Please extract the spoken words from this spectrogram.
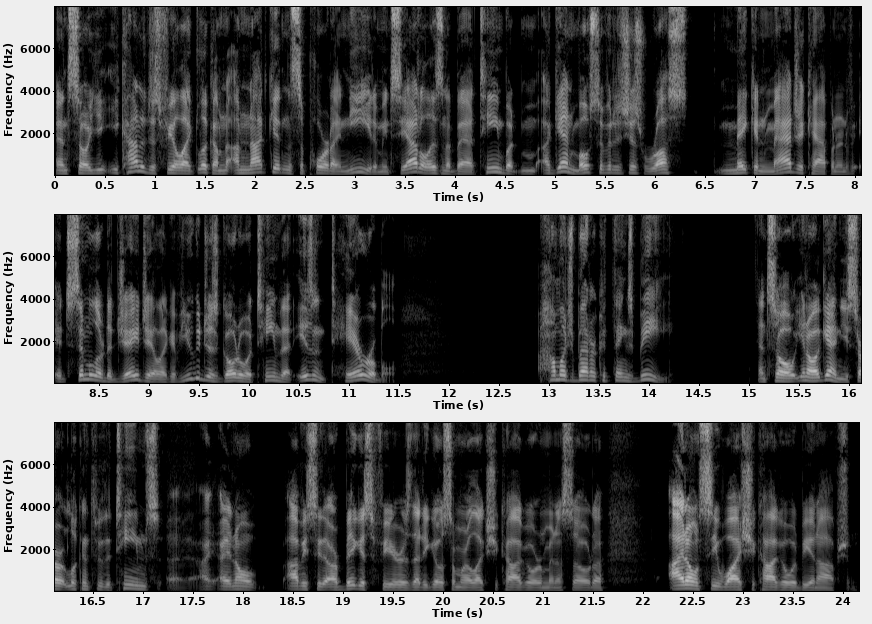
And so you, you kind of just feel like, look, I'm, I'm not getting the support I need. I mean, Seattle isn't a bad team, but again, most of it is just Russ making magic happen. And it's similar to JJ. Like, if you could just go to a team that isn't terrible, how much better could things be? And so, you know, again, you start looking through the teams. Uh, I, I know, obviously, our biggest fear is that he goes somewhere like Chicago or Minnesota. I don't see why Chicago would be an option.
